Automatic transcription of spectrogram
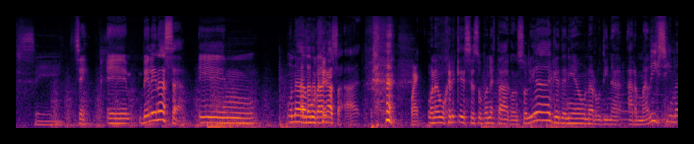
Sí. Sí. Eh, Belenaza. eh, una mujer, para casa. Ah. Una mujer que se supone estaba consolidada, que tenía una rutina armadísima,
